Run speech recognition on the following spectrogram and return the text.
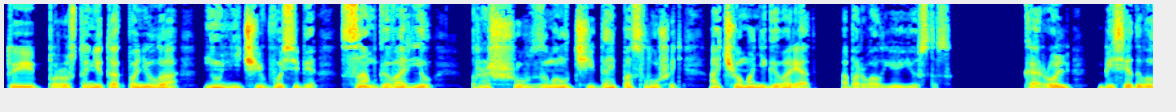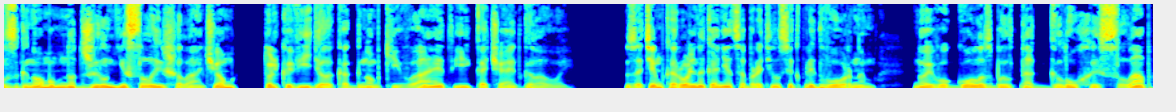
Ты просто не так поняла. Ну ничего себе, сам говорил. Прошу, замолчи, дай послушать, о чем они говорят, — оборвал ее Юстас. Король беседовал с гномом, но Джил не слышала о чем, только видела, как гном кивает и качает головой. Затем король наконец обратился к придворным, но его голос был так глух и слаб,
